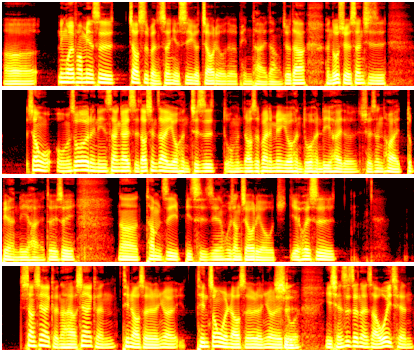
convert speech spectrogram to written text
呃，另外一方面是。教室本身也是一个交流的平台，这样就大家很多学生其实像我，我们说二零零三开始到现在有很，其实我们饶舌班里面有很多很厉害的学生，后来都变很厉害，对，所以那他们自己彼此之间互相交流也会是，像现在可能还好，现在可能听饶舌的人越来听中文饶舌的人越来越多，以前是真的很少。我以前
